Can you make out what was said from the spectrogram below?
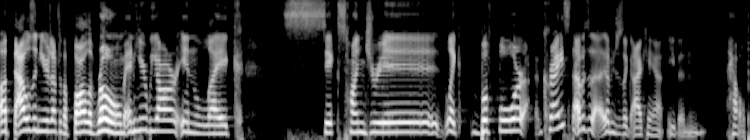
a thousand years after the fall of Rome, and here we are in like 600 like before christ i was i'm just like i can't even help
